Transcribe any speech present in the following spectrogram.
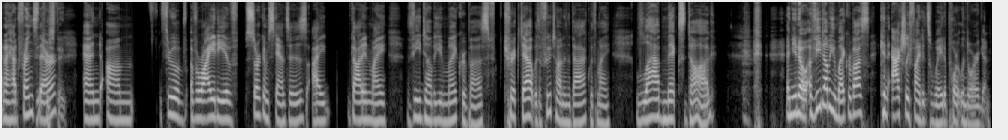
And I had friends there Interesting. And um, through a, a variety of circumstances, I got in my VW microbus tricked out with a futon in the back with my lab mix dog. and you know, a VW microbus can actually find its way to Portland, Oregon.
